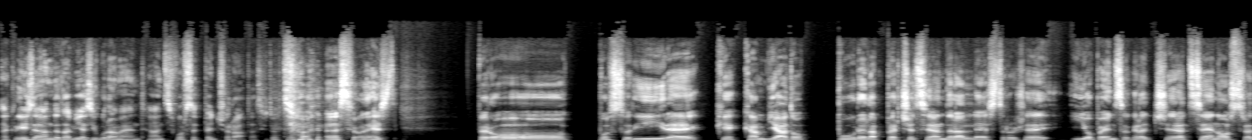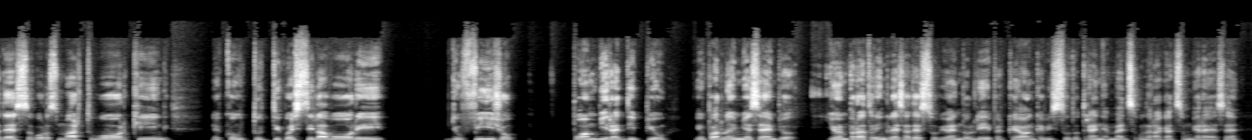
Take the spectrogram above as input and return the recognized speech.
La crisi è andata via sicuramente, anzi forse è peggiorata la situazione, ad essere onesti. Però posso dire che è cambiato pure la percezione di andare all'estero. Cioè, io penso che la generazione nostra adesso con lo smart working e con tutti questi lavori di ufficio può ambire di più. Io parlo del mio esempio, io ho imparato l'inglese adesso vivendo lì perché ho anche vissuto tre anni e mezzo con una ragazza ungherese,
